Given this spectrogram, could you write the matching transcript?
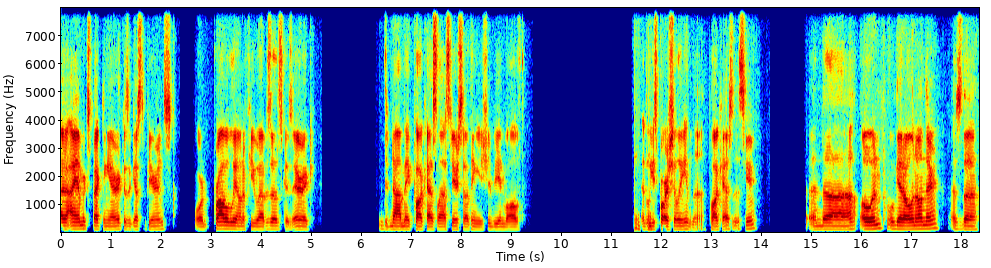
I, I am expecting Eric as a guest appearance, or probably on a few episodes because Eric did not make podcast last year, so I think you should be involved at least partially in the podcast this year. And uh, Owen, we'll get Owen on there as the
